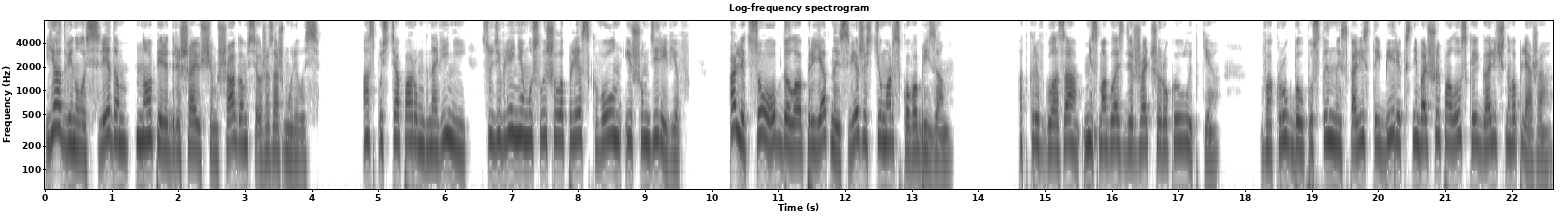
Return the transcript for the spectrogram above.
Я двинулась следом, но перед решающим шагом все же зажмурилась. А спустя пару мгновений с удивлением услышала плеск волн и шум деревьев а лицо обдало приятной свежестью морского бриза. Открыв глаза, не смогла сдержать широкой улыбки. Вокруг был пустынный скалистый берег с небольшой полоской галечного пляжа.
